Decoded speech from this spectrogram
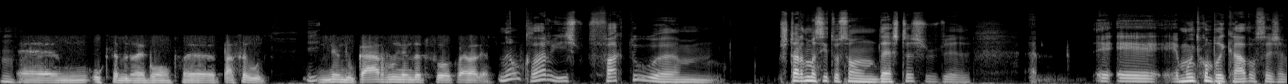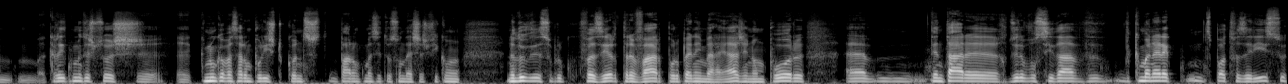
uhum. o que também não é bom para, a saúde. E... Nem do carro, nem da pessoa que vai lá dentro. Não, claro, e isto de facto, estar numa situação destas uh, é, é, é, muito complicado, ou seja, acredito que muitas pessoas uh, que nunca passaram por isto, quando se deparam com uma situação destas, ficam na dúvida sobre o que fazer, travar, pôr o pé na embreagem, não pôr, uh, tentar uh, reduzir a velocidade, de, de, que maneira se pode fazer isso.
